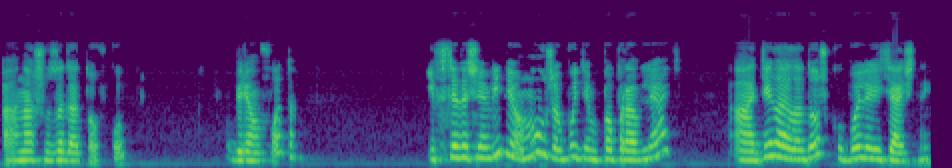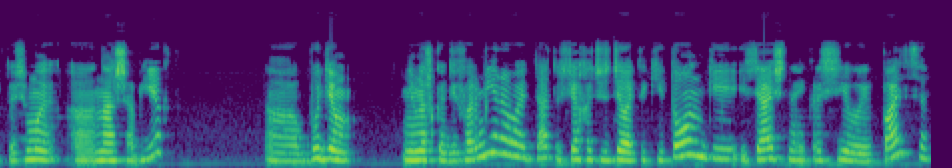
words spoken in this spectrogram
а, нашу заготовку. Берем фото. И в следующем видео мы уже будем поправлять делая ладошку более изящной. То есть мы а, наш объект а, будем немножко деформировать, да, то есть я хочу сделать такие тонкие, изящные, красивые пальцы,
